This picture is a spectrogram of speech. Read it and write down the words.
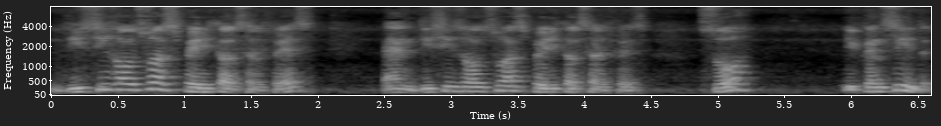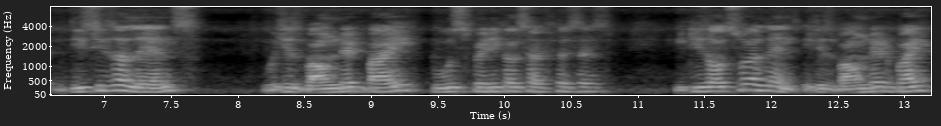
this is also a spherical surface and this is also a spherical surface. So you can see that this is a lens which is bounded by two spherical surfaces. It is also a lens. It is bounded by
